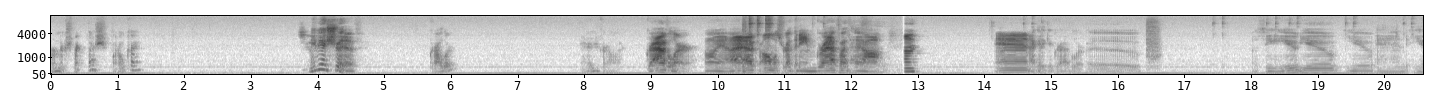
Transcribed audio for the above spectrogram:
I didn't expect this, but okay. Maybe I should have. Growler? It is Growler. Graveler. Oh yeah, I, I almost forgot the name. Graveler. And I gotta get Graveler. Uh, let's see, you, you, you, and you.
